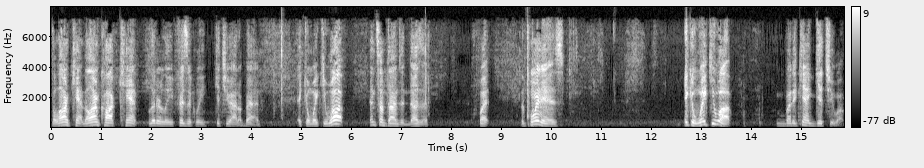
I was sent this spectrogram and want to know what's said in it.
the alarm can't the alarm clock can't literally physically get you out of bed. It can wake you up and sometimes it doesn't. But the point is it can wake you up but it can't get you up.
